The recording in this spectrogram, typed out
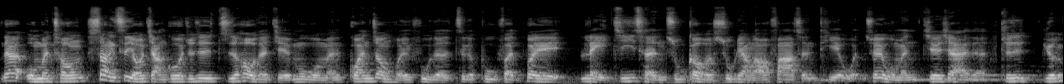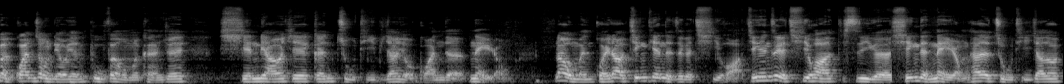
那我们从上一次有讲过，就是之后的节目，我们观众回复的这个部分会累积成足够的数量，然后发成贴文。所以，我们接下来的就是原本观众留言部分，我们可能就会闲聊一些跟主题比较有关的内容。那我们回到今天的这个企划，今天这个企划是一个新的内容，它的主题叫做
